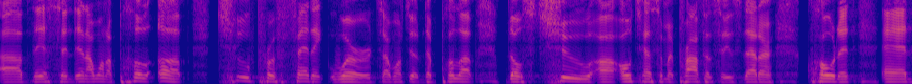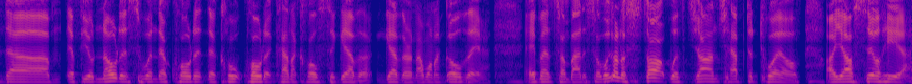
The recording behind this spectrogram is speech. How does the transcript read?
uh, this, and then I want to pull up two prophetic words. I want you to pull up those two uh, Old Testament prophecies that are quoted. And um, if you'll notice, when they're quoted, they're co- quoted kind of close together, together, and I want to go there. Amen, somebody. So, we're going to start with John chapter 12. Are y'all still here?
